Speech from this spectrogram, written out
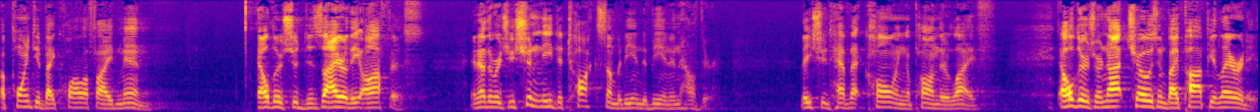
appointed by qualified men. Elders should desire the office. In other words, you shouldn't need to talk somebody into being an elder. They should have that calling upon their life. Elders are not chosen by popularity.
